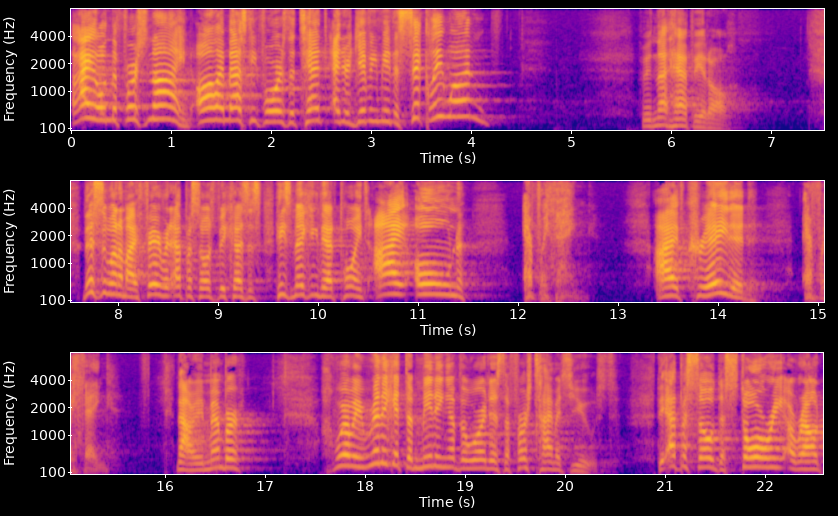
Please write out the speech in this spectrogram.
I own the first nine. All I'm asking for is the tenth, and you're giving me the sickly one? He's not happy at all. This is one of my favorite episodes because he's making that point. I own everything, I've created everything. Now, remember, where we really get the meaning of the word is the first time it's used. The episode, the story around,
